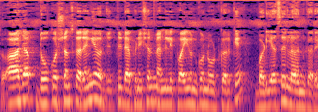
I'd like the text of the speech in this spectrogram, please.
तो आज आप दो क्वेश्चंस करेंगे और जितनी डेफिनेशन मैंने लिखवाई उनको नोट करके बढ़िया से लर्न करेंगे।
